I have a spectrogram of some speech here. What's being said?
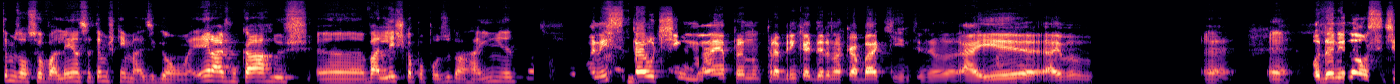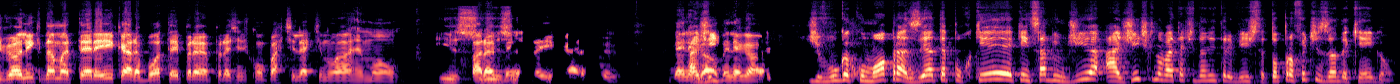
temos Alceu Valença, temos quem mais, Igão? Erasmo Carlos, uh, Valesca Popozuda, uma rainha. Não vou nem citar o Tim Maia para pra brincadeira não acabar aqui, entendeu? Aí. aí É, é. Ô, Danilão, se tiver o link da matéria aí, cara, bota aí pra, pra gente compartilhar aqui no ar, irmão. Isso. Parabéns isso. aí, cara. Bem legal, gente, bem legal divulga com o maior prazer, até porque, quem sabe um dia, a gente que não vai estar te dando entrevista. Tô profetizando aqui, hein, Igão?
